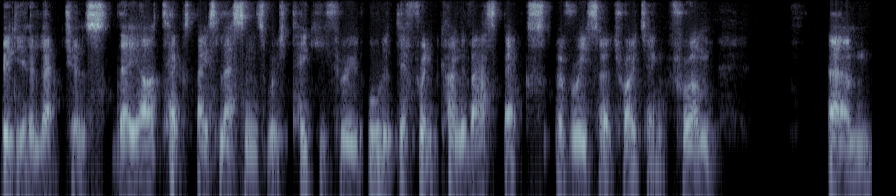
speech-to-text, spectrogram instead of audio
video lectures. They are text-based lessons which take you through all the different kind of aspects of research writing from um,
